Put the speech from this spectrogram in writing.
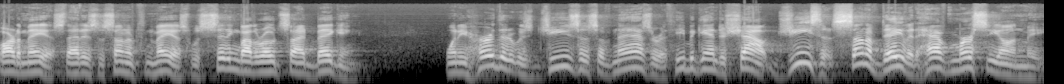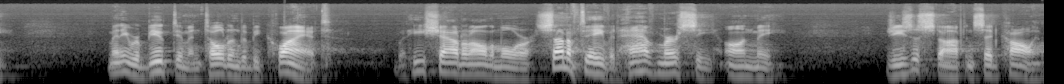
Bartimaeus, that is the son of Timaeus, was sitting by the roadside begging. When he heard that it was Jesus of Nazareth, he began to shout, Jesus, son of David, have mercy on me. Many rebuked him and told him to be quiet But he shouted all the more, Son of David, have mercy on me. Jesus stopped and said, Call him.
